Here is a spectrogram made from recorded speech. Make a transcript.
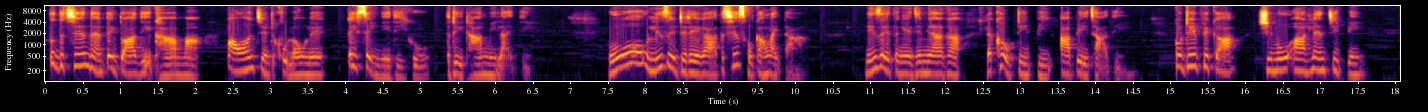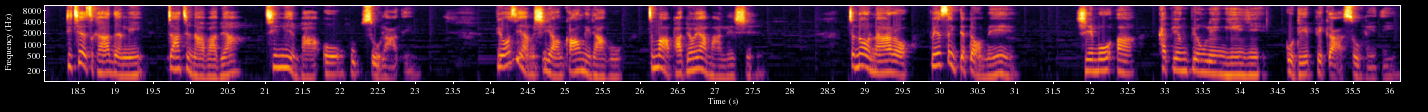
သူတချင်းတန်တိတ်သွားသည့်အခါမှာပဝန်းကျင်တစ်ခုလုံးလဲတိတ်ဆိတ်နေသည်ကိုတတိထားမိလိုက်သည်။ဟိုးလင်းစေတဲတဲကတချင်းဆိုကောင်းလိုက်တာ။လင်းစေတငယ်ချင်းများကလက်ခုပ်တီးပြီးအားပေးကြသည်။ကိုဒေးဗစ်ကရင်မိုးအားလှမ်းကြည့်ပြီးတိချက်စကားတန်လေးကြားချင်တာပါဗျာ။ချင်းမြင့်ပါအောင်ဟုဆိုလာသည်။ပြောစရာမရှိအောင်ကောင်းနေတာကိုကျမဘာပြောရမှာလဲရှင်။ကျွန်တော်နားတော့ တွဲစိတ်တက်တော်မယ်ရှင်မိုးအားခပ်ပြုံးပြုံးလေးငေးရင်ကိုဒေးပစ်ကဆိုလေသည်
